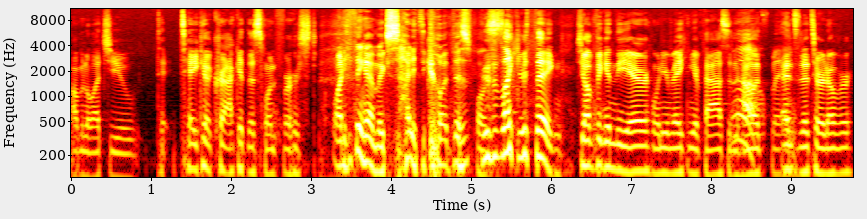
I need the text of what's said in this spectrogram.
I'm going to let you t- take a crack at this one first. Why do you think I'm excited to go at this one? This is like your thing, jumping in the air when you're making a pass and how Oh, it man. ends in a turnover.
